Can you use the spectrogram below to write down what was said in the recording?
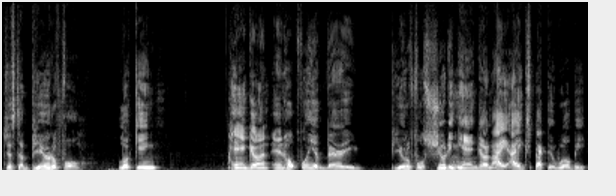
Just a beautiful looking handgun and hopefully a very beautiful shooting handgun. I, I expect it will be.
